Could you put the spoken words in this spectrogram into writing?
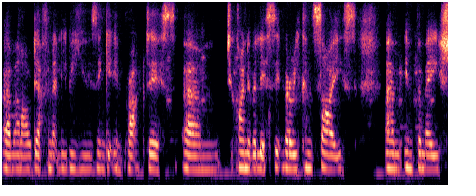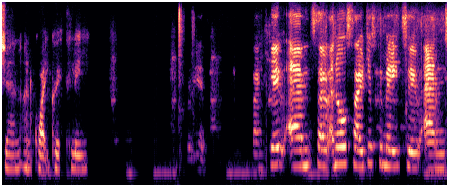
um, and I'll definitely be using it in practice to kind of elicit very concise information and quite quickly. Thank you. Um, so, and also just for me to end,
